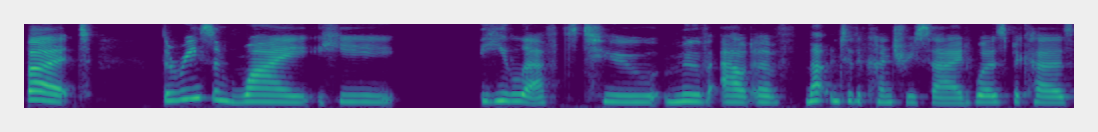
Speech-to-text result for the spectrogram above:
but the reason why he he left to move out of out into the countryside was because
